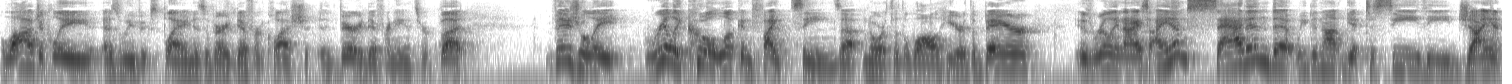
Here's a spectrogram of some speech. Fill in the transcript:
Logically, as we've explained, is a very different question, a very different answer. But visually, really cool looking fight scenes up north of the wall here. The bear is really nice. I am saddened that we did not get to see the giant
